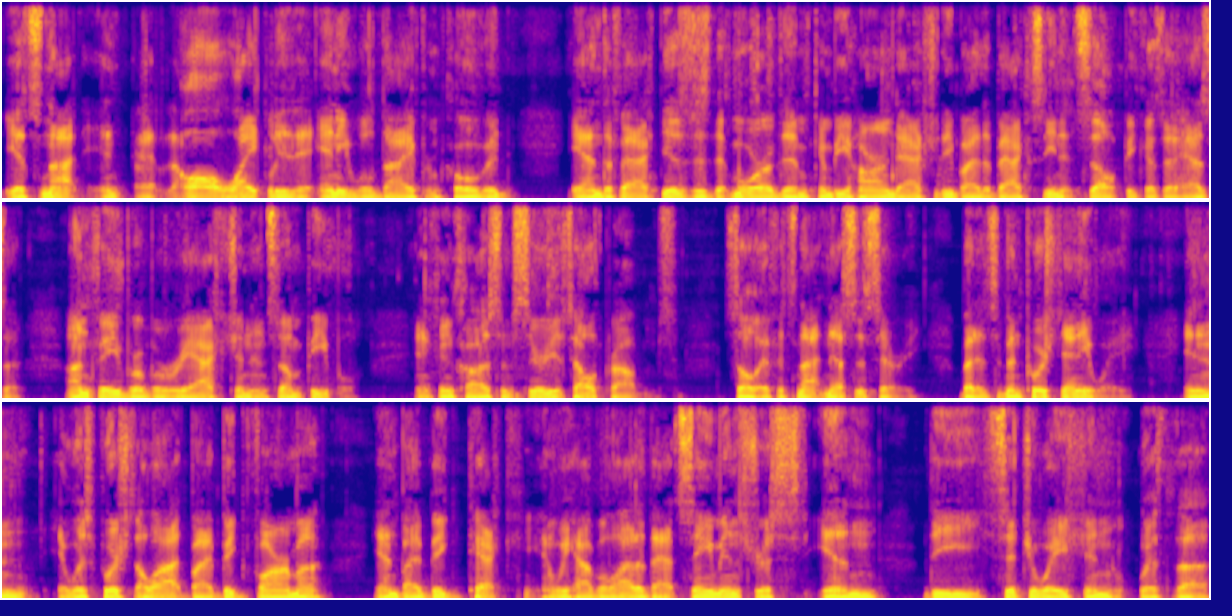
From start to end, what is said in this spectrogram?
it's not in, at all likely that any will die from COVID. And the fact is, is that more of them can be harmed actually by the vaccine itself because it has a unfavorable reaction in some people and can cause some serious health problems. So if it's not necessary, but it's been pushed anyway, and it was pushed a lot by big pharma and by big tech, and we have a lot of that same interest in the situation with uh,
